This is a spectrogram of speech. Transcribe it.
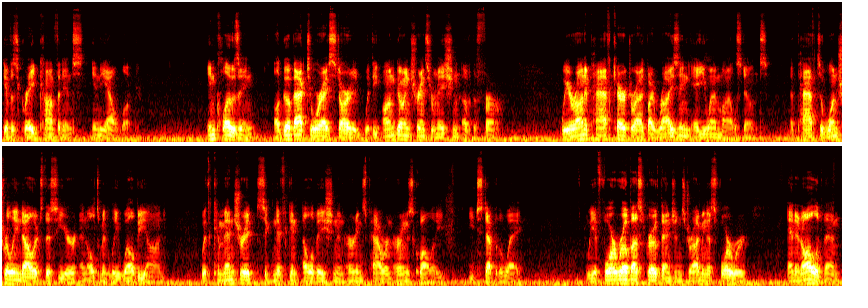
give us great confidence in the outlook. In closing, I'll go back to where I started with the ongoing transformation of the firm. We are on a path characterized by rising AUM milestones, a path to $1 trillion this year and ultimately well beyond, with commensurate significant elevation in earnings power and earnings quality each step of the way. We have four robust growth engines driving us forward, and in all of them,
